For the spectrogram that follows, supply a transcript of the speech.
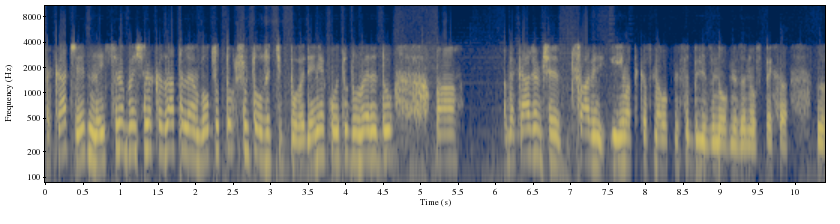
Така че наистина беше наказателен вод за точно този тип поведение, който доведе до а, да кажем, че Слави и има такъв народ не са били виновни за неуспеха за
